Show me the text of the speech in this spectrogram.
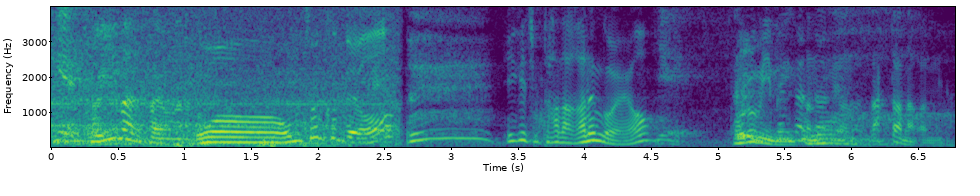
이게, 이게 저희만 사용하는 우와 엄청 큰데요? 이게 지금 다 나가는 거예요? 예. 보름이면 그러면 싹다 나갑니다.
